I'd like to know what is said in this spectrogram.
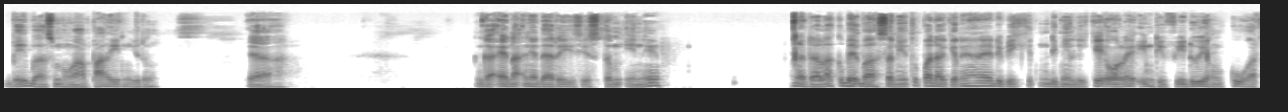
bebas mau ngapain gitu. Ya nggak enaknya dari sistem ini adalah kebebasan itu pada akhirnya hanya dimiliki oleh individu yang kuat.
